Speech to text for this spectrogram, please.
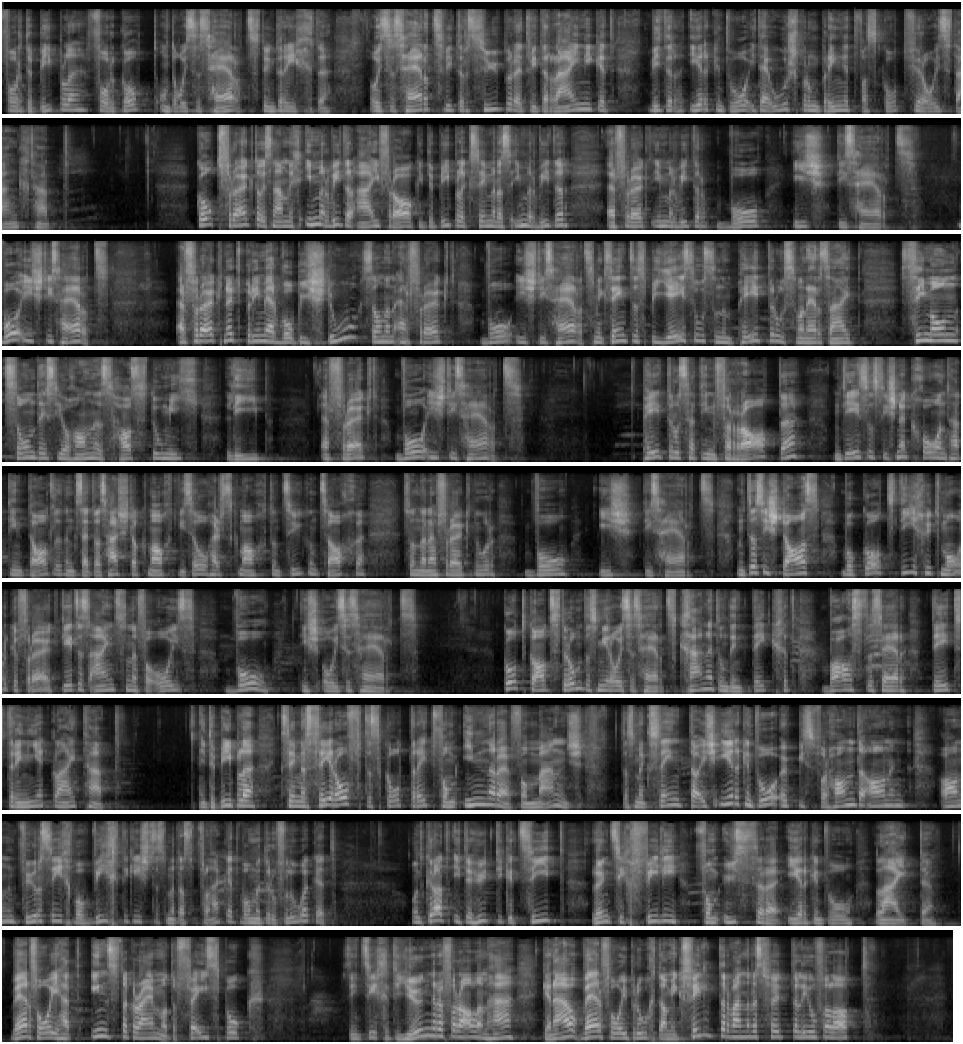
vor der Bibel, vor Gott und unser Herz richten. Unser Herz wieder säubern, wieder reinigen, wieder irgendwo in den Ursprung bringen, was Gott für uns denkt hat. Gott fragt uns nämlich immer wieder eine Frage. In der Bibel sehen wir das immer wieder. Er fragt immer wieder, wo ist dein Herz? Wo ist dein Herz? Er fragt nicht primär, wo bist du, sondern er fragt, wo ist dein Herz? Wir sehen das bei Jesus und Petrus, wenn er sagt, Simon, Sohn des Johannes, hast du mich lieb? Er fragt, wo ist dein Herz? Petrus hat ihn verraten und Jesus ist nicht gekommen und hat ihn tadelt und gesagt, was hast du da gemacht, wieso hast du es gemacht und Zeug und Sachen, sondern er fragt nur, wo ist dein Herz? Und das ist das, wo Gott dich heute Morgen fragt, jedes einzelne von uns, wo ist unser Herz? Gott geht es darum, dass wir unser Herz kennen und entdecken, was das er dort gelegt hat. In der Bibel sehen wir sehr oft, dass Gott vom Inneren, vom Mensch, dass man sehen, da ist irgendwo etwas vorhanden an, an für sich, wo wichtig ist, dass man das pflegt, wo man darauf schaut. Und gerade in der heutigen Zeit lassen sich viele vom Äußeren irgendwo leiten. Wer von euch hat Instagram oder Facebook? Sind sicher die Jüngeren vor allem. He? Genau. Wer von euch braucht damit Filter, wenn er ein Foto auflädt?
